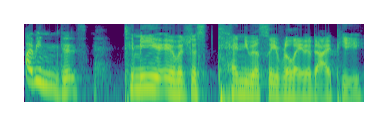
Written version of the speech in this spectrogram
I mean, to me, it was just tenuously related IP,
